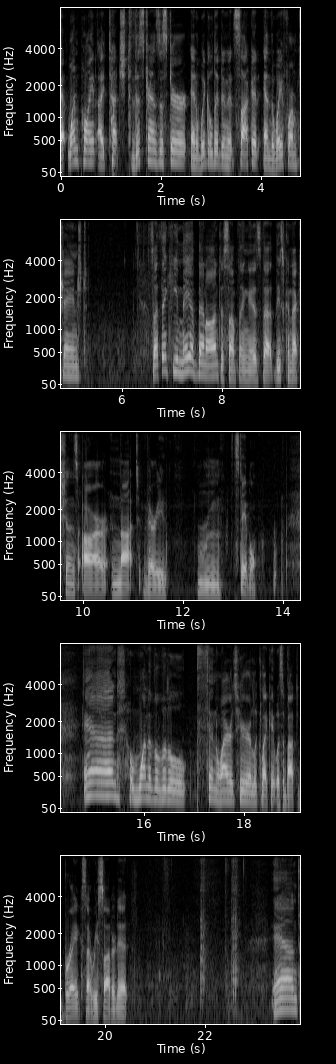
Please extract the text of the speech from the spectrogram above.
At one point, I touched this transistor and wiggled it in its socket, and the waveform changed. So I think he may have been on to something is that these connections are not very mm, stable. And one of the little thin wires here looked like it was about to break, so I resoldered it. And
